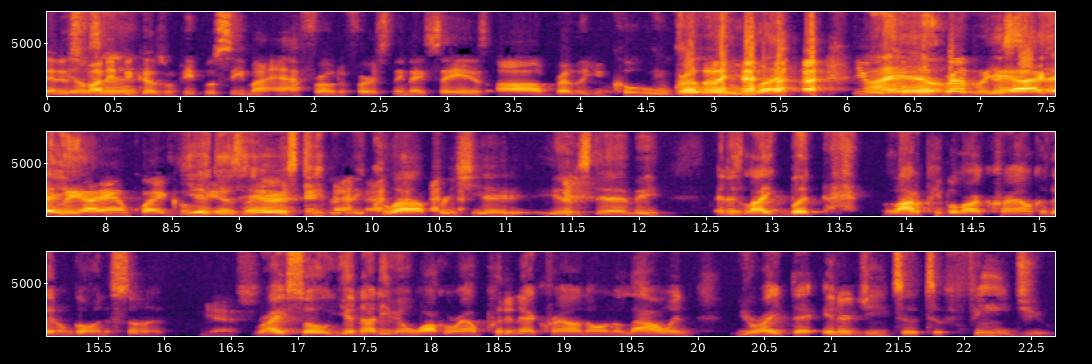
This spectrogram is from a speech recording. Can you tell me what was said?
and it's You know funny because when people see my afro, the first thing they say is, "Oh, brother, you cool, You brother. cool, like, you I cool am. brother. This- yeah, actually, hey, I am quite cool. Yeah, Yes, this hair is keeping me cool. I appreciate it. You understand me? And it's like, but a lot of people aren't crowned because they don't go in the sun. Yes. right? So you're not even walking around putting that crown on, allowing you right that energy to to feed you,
